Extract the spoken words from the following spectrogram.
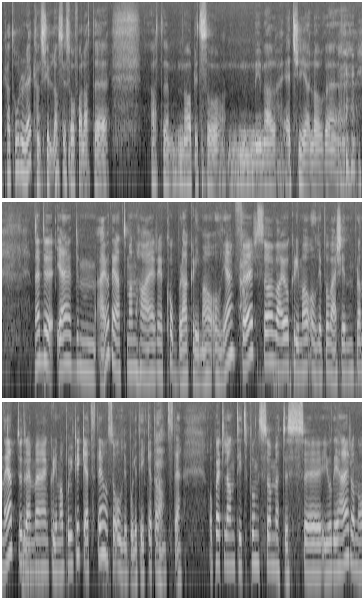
hva, tror du det kan skyldes i så fall? At, at vi har blitt så mye mer edgy, eller Nei, du, ja, det er jo det at man har kobla klima og olje. Før så var jo klima og olje på hver sin planet. Du drev med klimapolitikk et sted, og så oljepolitikk et annet sted. Og på et eller annet tidspunkt så møttes jo de her, og nå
